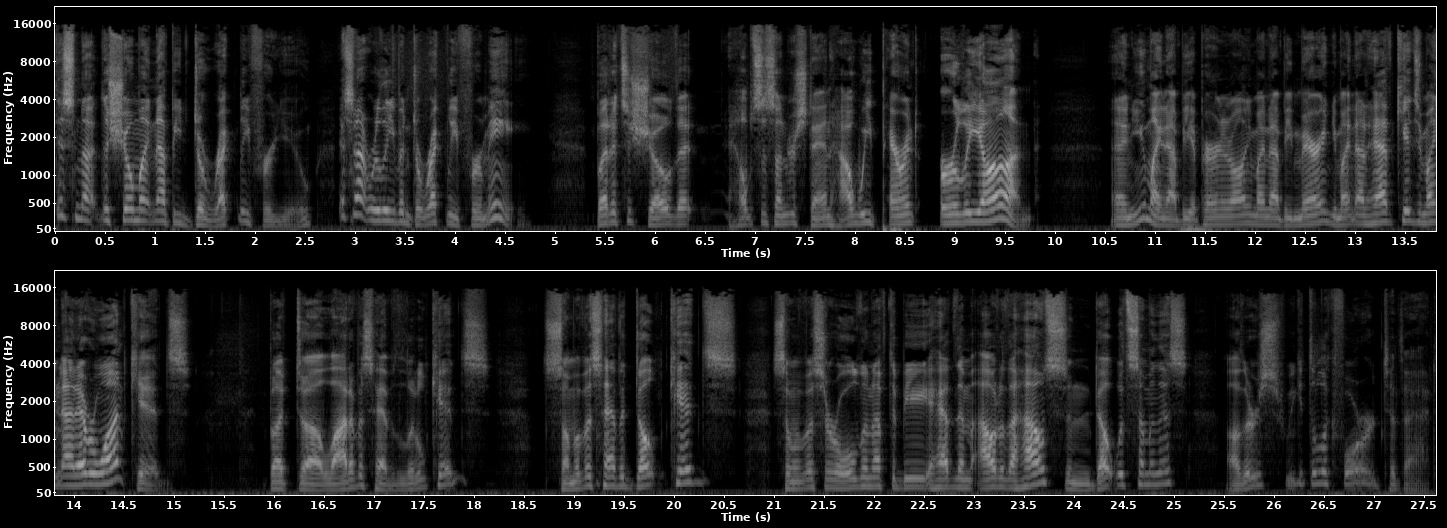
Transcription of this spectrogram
This not the show might not be directly for you, it's not really even directly for me, but it's a show that helps us understand how we parent early on. And you might not be a parent at all. You might not be married. You might not have kids. You might not ever want kids. But uh, a lot of us have little kids. Some of us have adult kids. Some of us are old enough to be have them out of the house and dealt with some of this. Others, we get to look forward to that.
